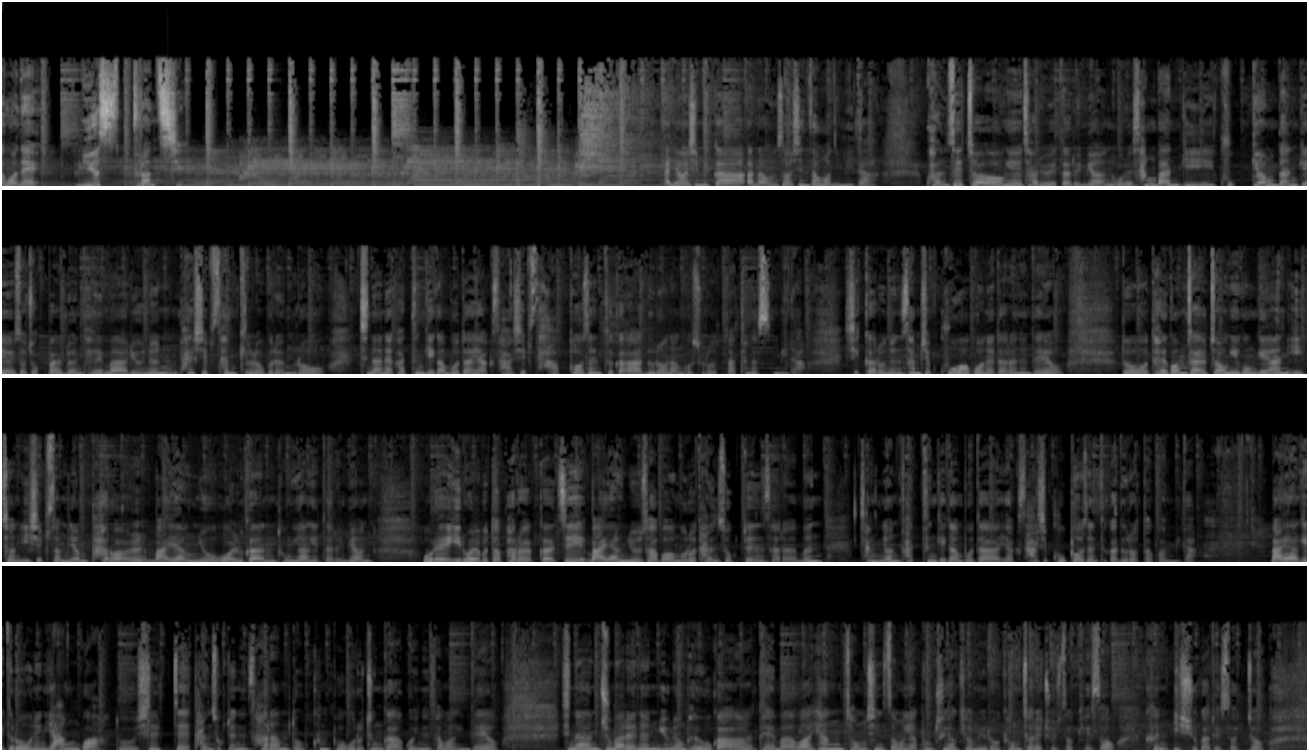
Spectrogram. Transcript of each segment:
신성원의 뉴스 브런치. 안녕하십니까. 아나운서 신성원입니다. 관세청의 자료에 따르면 올해 상반기 국경 단계에서 적발된 대마류는 83kg으로 지난해 같은 기간보다 약 44%가 늘어난 것으로 나타났습니다. 시가로는 39억 원에 달하는데요. 또 대검찰청이 공개한 2023년 8월 마약류 월간 동향에 따르면 올해 1월부터 8월까지 마약류 사범으로 단속된 사람은 작년 같은 기간보다 약 49%가 늘었다고 합니다. 마약이 들어오는 양과 또 실제 단속되는 사람도 큰 폭으로 증가하고 있는 상황인데요. 지난 주말에는 유명 배우가 대마와 향정신성 의약품 투약 혐의로 경찰에 출석해서 큰 이슈가 됐었죠.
